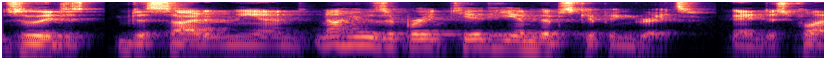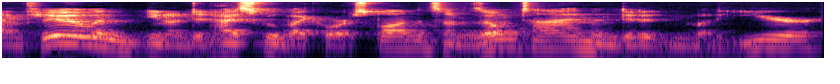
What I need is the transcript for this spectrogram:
So they just decided in the end, no, he was a bright kid. He ended up skipping grades and just flying through and, you know, did high school by correspondence on his own time and did it in about a year,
